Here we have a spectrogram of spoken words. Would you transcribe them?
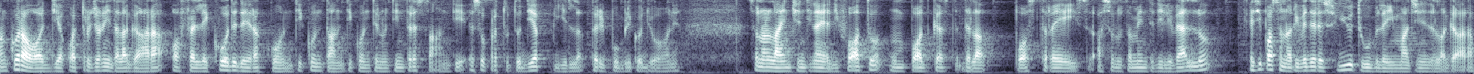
Ancora oggi, a quattro giorni dalla gara, offre le code dei racconti con tanti contenuti interessanti e soprattutto di appeal per il pubblico giovane. Sono online centinaia di foto, un podcast della post-race assolutamente di livello e si possono rivedere su YouTube le immagini della gara.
